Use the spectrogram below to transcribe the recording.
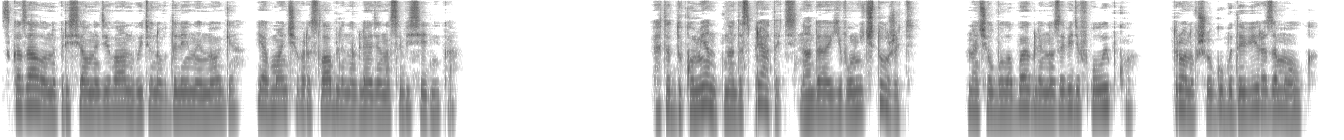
Сказал он и присел на диван, вытянув длинные ноги, и обманчиво расслабленно глядя на собеседника. «Этот документ надо спрятать, надо его уничтожить», — начал было Бегли, но, завидев улыбку, тронувшую губы Девира, замолк,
